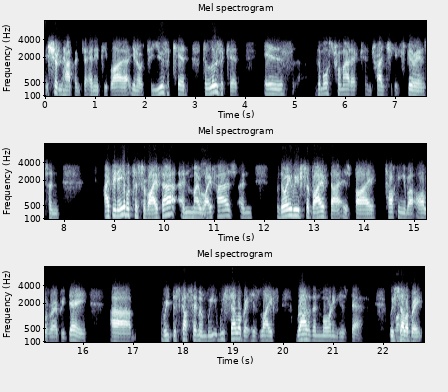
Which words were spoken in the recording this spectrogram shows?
It shouldn't happen to any people. I, you know, to use a kid, to lose a kid is the most traumatic and tragic experience. And I've been able to survive that, and my oh. wife has. And the way we've survived that is by talking about Oliver every day. Uh, we discuss him and we, we celebrate his life rather than mourning his death. We Wonderful. celebrate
